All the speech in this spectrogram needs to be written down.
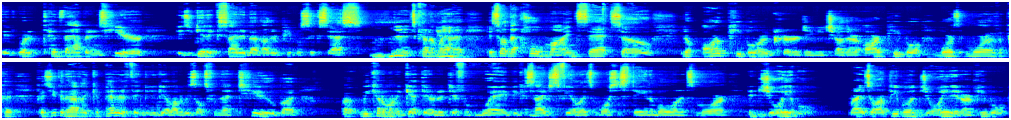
it, what it tends to happen is here is you get excited about other people's success, Mhm. and it's kind of Yeah. like that. It's all that whole mindset. So you know, are people are encouraging each other? Are people, or is it more of a because you can have a competitive thing and you get a lot of results from that too, but. But we kind of want to get there in a different way because I just feel it's more sustainable and it's more enjoyable, right? So are people enjoying it? Are people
